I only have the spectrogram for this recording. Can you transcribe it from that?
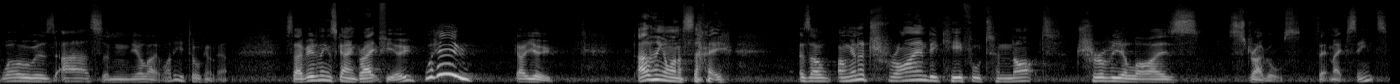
woe is us. And you're like, what are you talking about? So, if everything's going great for you, woohoo, go you. The other thing I want to say is I'm going to try and be careful to not trivialize struggles, if that makes sense.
